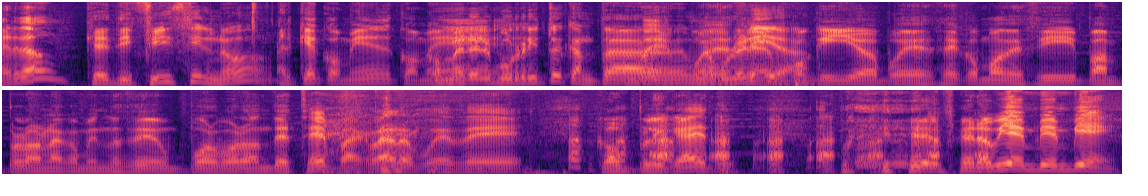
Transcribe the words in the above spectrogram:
¿Perdón? Que es difícil, ¿no? El que comer, comer, Comer el burrito y cantar Hombre, una puede ser bulería. un poquillo, puede ser como decir Pamplona comiéndose un polvorón de estepa, claro, puede ser complicado. Pero bien, bien, bien.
